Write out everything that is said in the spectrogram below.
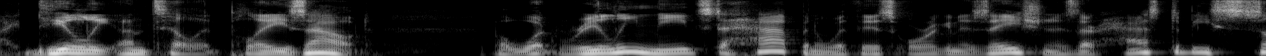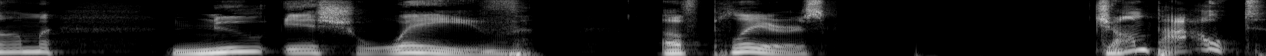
ideally until it plays out. But what really needs to happen with this organization is there has to be some new ish wave of players jump out,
